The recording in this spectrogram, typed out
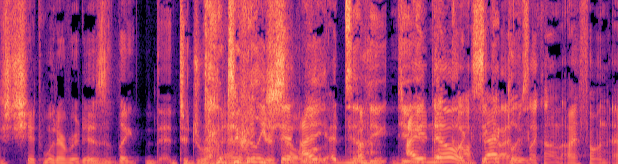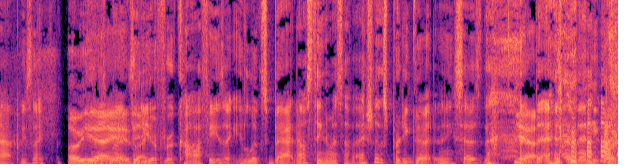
shit, whatever it is, like to draw animate Doodly shit, yourself. I- Well, uh, Tim, do you, do you I get that know, coffee guy exactly. who's like on an iPhone app? He's like, Oh, "Here's yeah, my yeah, video like- for coffee." He's like, "It looks bad." And I was thinking to myself, "It actually looks pretty good." And he says, Yeah. and then he goes,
